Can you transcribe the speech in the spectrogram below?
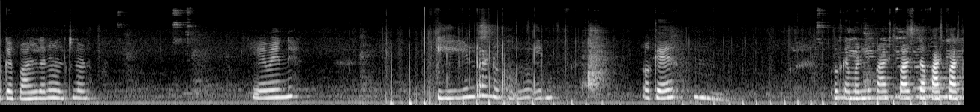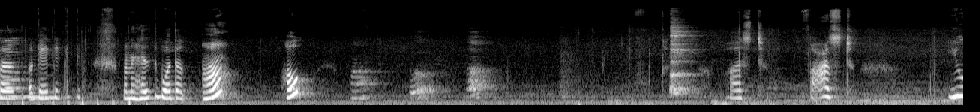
ఓకే పాల్గానే వెళ్తున్నాడు. ఏమైంది? ఏంట్రా నువ్వు? ఓకే. ఓకే మళ్ళీ fast fast fast fast okay. మన హెల్త్ పోతుంది how? Fast fast. You.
